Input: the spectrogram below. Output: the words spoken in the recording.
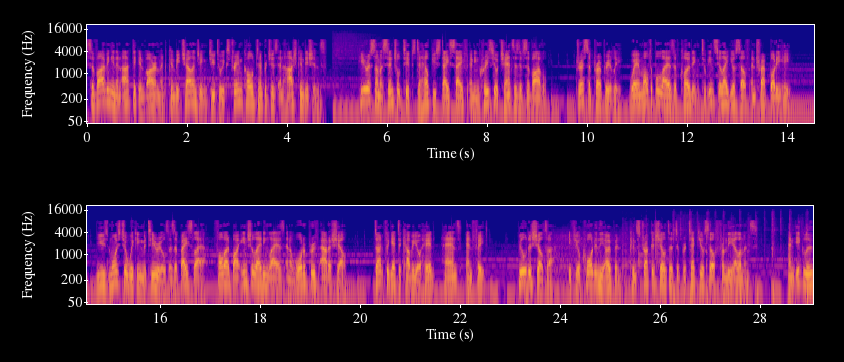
Surviving in an Arctic environment can be challenging due to extreme cold temperatures and harsh conditions. Here are some essential tips to help you stay safe and increase your chances of survival. Dress appropriately. Wear multiple layers of clothing to insulate yourself and trap body heat. Use moisture-wicking materials as a base layer, followed by insulating layers and a waterproof outer shell. Don't forget to cover your head, hands, and feet. Build a shelter. If you're caught in the open, construct a shelter to protect yourself from the elements. An igloo,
